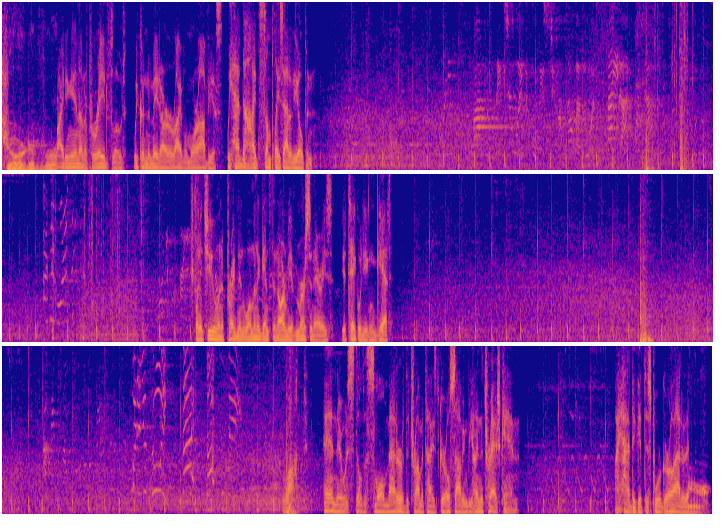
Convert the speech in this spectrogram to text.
Short of... In on a parade float, we couldn't have made our arrival more obvious. We had to hide someplace out in the open. Fight you and a pregnant woman against an army of mercenaries. You take what you can get. Right. And there was still the small matter of the traumatized girl sobbing behind the trash can. I had to get this poor girl out of here.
